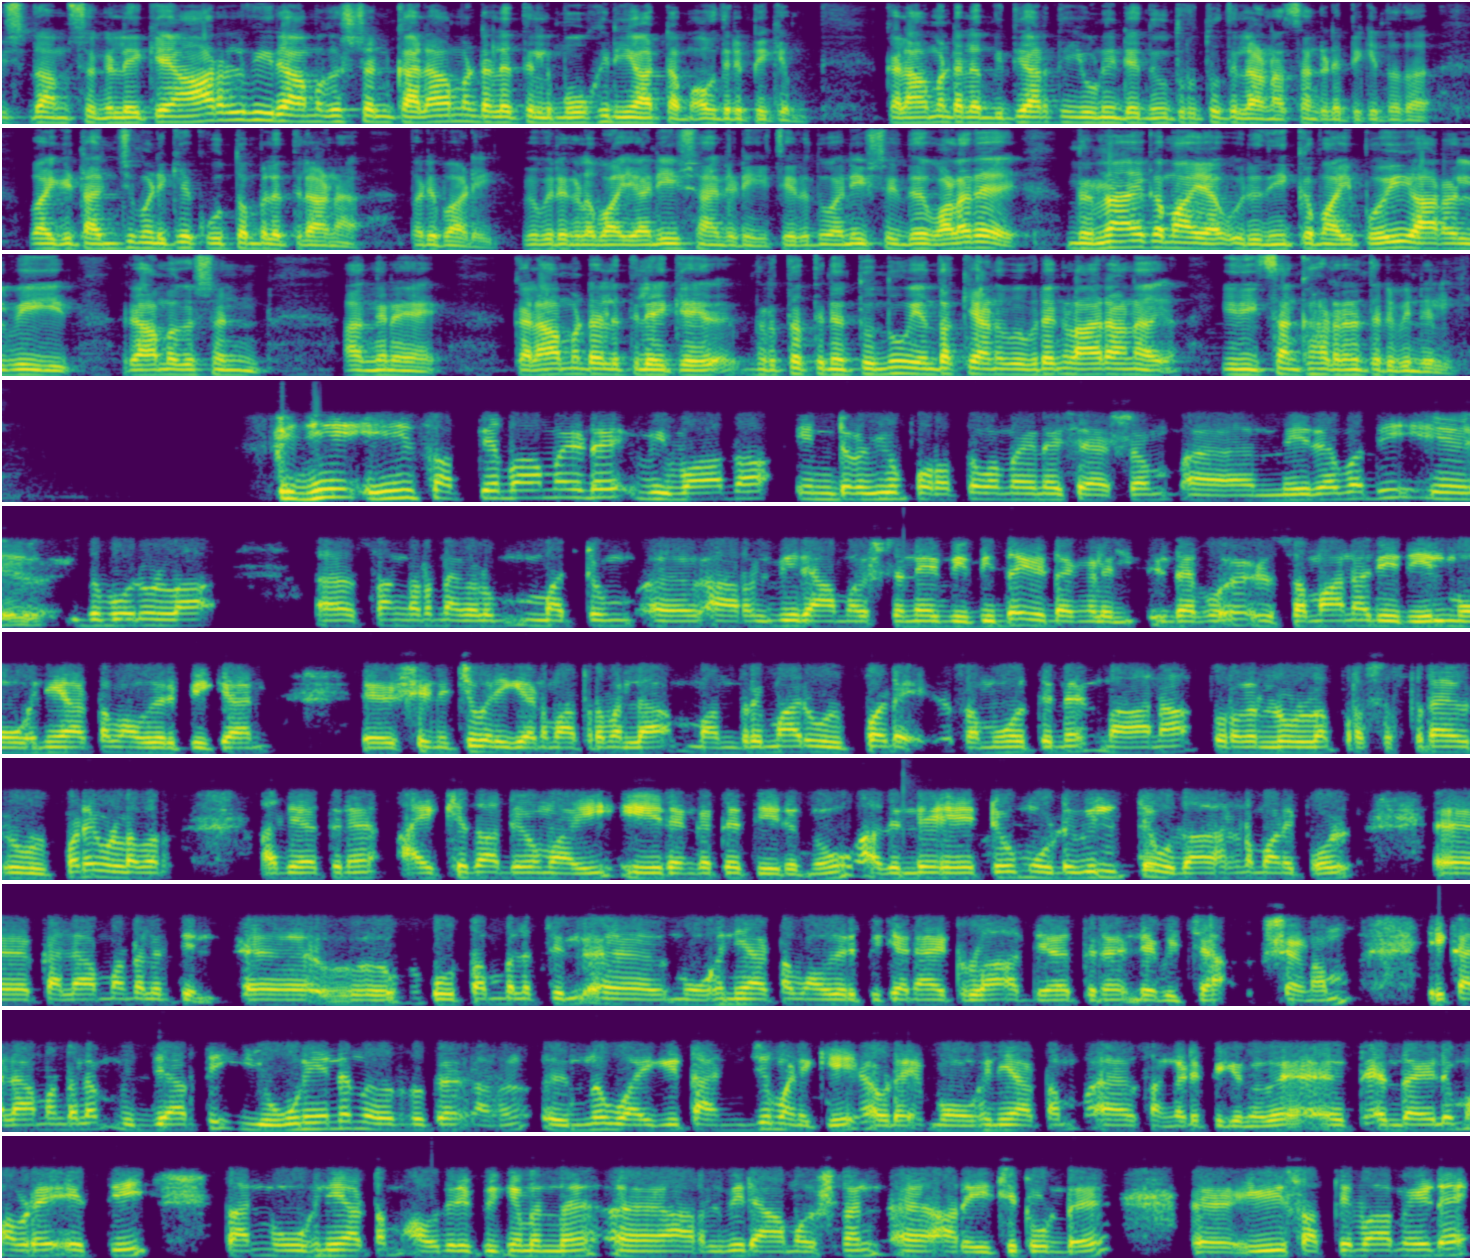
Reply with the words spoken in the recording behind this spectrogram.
വിശദാംശങ്ങളിലേക്ക് R L V Ramakrishnan കലാമണ്ഡലത്തിൽ മോഹിനിയാട്ടം അവതരിപ്പിക്കും. കലാമണ്ഡലം വിദ്യാർത്ഥി യൂണിയന്റെ നേതൃത്വത്തിലാണ് സംഘടിപ്പിക്കുന്നത്. വൈകിട്ട് അഞ്ചു മണിക്ക് കൂത്തമ്പലത്തിലാണ് പരിപാടി. വിവരങ്ങളുമായി അനീഷ് ആന്റണി ചേരുന്നു. അനീഷ് ഇത് വളരെ നിർണായകമായ ഒരു നീക്കമായി പോയി. ആർ എൽ വി രാമകൃഷ്ണൻ അങ്ങനെ കലാമണ്ഡലത്തിലേക്ക് നൃത്തത്തിനെത്തുന്നു. എന്തൊക്കെയാണ് വിവരങ്ങൾ? ആരാണ് ഈ സംഘാടനത്തിന് പിന്നിൽ? ഫിജി ഈ സത്യഭാമയുടെ വിവാദ ഇന്റർവ്യൂ പുറത്തു വന്നതിന് ശേഷം നിരവധി ഇതുപോലുള്ള സംഘടനകളും മറ്റും ആർ എൽ വി രാമകൃഷ്ണനെ വിവിധ ഇടങ്ങളിൽ സമാന രീതിയിൽ മോഹിനിയാട്ടം അവതരിപ്പിക്കാൻ ക്ഷണിച്ചു വരികയാണ്. മാത്രമല്ല മന്ത്രിമാരുൾപ്പെടെ സമൂഹത്തിന്റെ നാനാ തുറകളിലുള്ള പ്രശസ്തരായവർ ഉൾപ്പെടെയുള്ളവർ അദ്ദേഹത്തിന് ഐക്യദാർഢ്യവുമായി ഈ രംഗത്തെത്തിയിരുന്നു. അതിന്റെ ഏറ്റവും ഒടുവിലത്തെ ഉദാഹരണമാണ് ഇപ്പോൾ കലാമണ്ഡലത്തിൽ കൂട്ടമ്പലത്തിൽ മോഹിനിയാട്ടം അവതരിപ്പിക്കാനായിട്ടുള്ള അദ്ദേഹത്തിന് ലഭിച്ച ക്ഷണം. ഈ കലാമണ്ഡലം വിദ്യാർത്ഥി യൂണിയന്റെ നേതൃത്വത്തിലാണ് ഇന്ന് വൈകിട്ട് അഞ്ചു മണിക്ക് അവിടെ മോഹിനിയാട്ടം സംഘടിപ്പിക്കുന്നത്. എന്തായാലും അവിടെ എത്തി താൻ മോഹിനിയാട്ടം അവതരിപ്പിക്കുമെന്ന് ആർ എൽ വി രാമകൃഷ്ണൻ അറിയിച്ചിട്ടുണ്ട്. ഈ സത്യഭാമയുടെ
